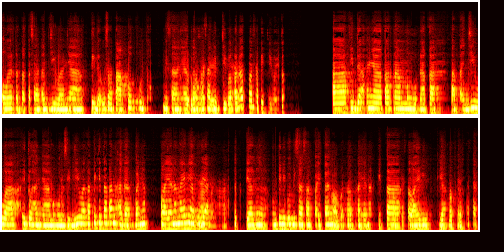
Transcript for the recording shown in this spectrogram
aware tentang kesehatan jiwanya tidak usah takut untuk misalnya ke rumah sakit sakit, jiwa ya. karena rumah sakit jiwa itu uh, tidak hanya karena menggunakan kata jiwa itu hanya mengurusi jiwa tapi kita kan ada banyak pelayanan lain ya Bu ya Ya, benar. seperti yang mungkin Ibu bisa sampaikan Oh, uh, pelayanan kita Oke. selain yang Oke. kesehatan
